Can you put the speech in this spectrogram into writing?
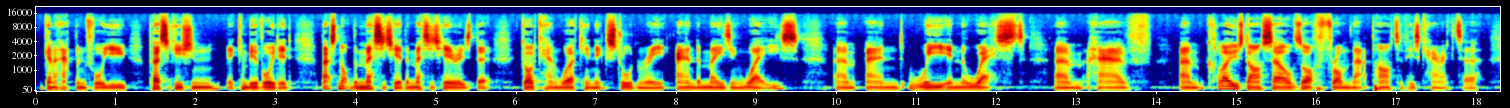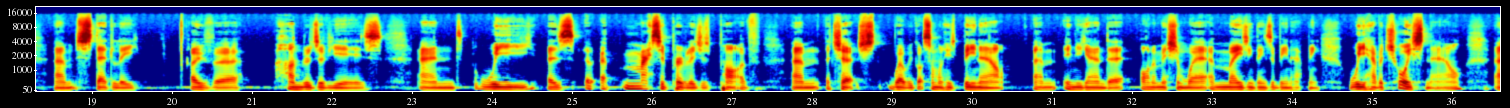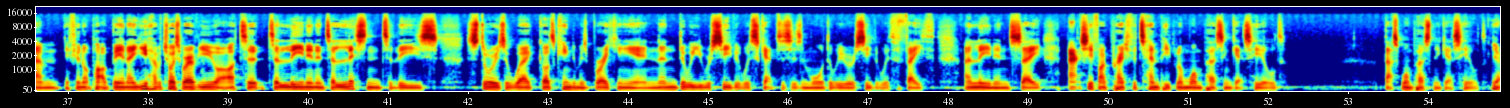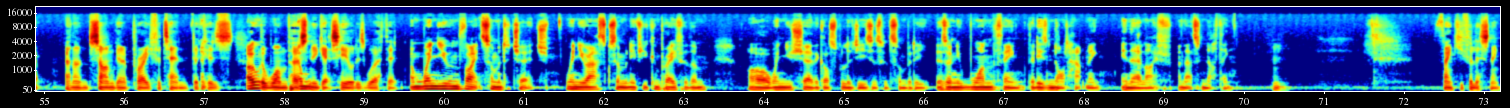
going to happen for you. Persecution, it can be avoided. That's not the message here. The message here is that God can work in extraordinary and amazing ways. Um, and we in the West um, have um, closed ourselves off from that part of his character um, steadily over hundreds of years. And we, as a, a massive privilege, as part of um, a church where we've got someone who's been out um, in Uganda on a mission where amazing things have been happening. We have a choice now. Um, if you're not part of BNA, you have a choice wherever you are to to lean in and to listen to these stories of where God's kingdom is breaking in. And do we receive it with skepticism or do we receive it with faith and lean in and say, actually, if I pray for ten people and one person gets healed, that's one person who gets healed. Yep. And I'm, so I'm going to pray for 10 because Oh, the one person and- who gets healed is worth it. And when you invite someone to church, when you ask somebody if you can pray for them, or when you share the gospel of Jesus with somebody, there's only one thing that is not happening in their life, and that's nothing. Hmm. Thank you for listening.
